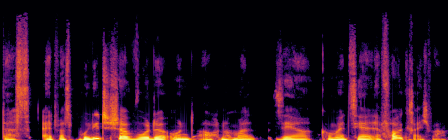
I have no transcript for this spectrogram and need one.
das etwas politischer wurde und auch nochmal sehr kommerziell erfolgreich war.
